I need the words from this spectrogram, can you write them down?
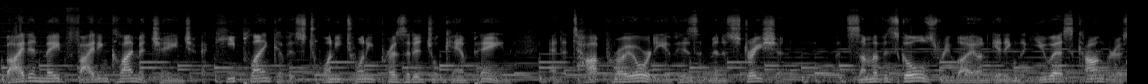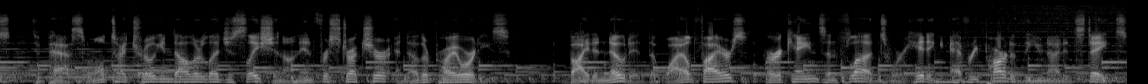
Biden made fighting climate change a key plank of his 2020 presidential campaign and a top priority of his administration, but some of his goals rely on getting the U.S. Congress to pass multi trillion dollar legislation on infrastructure and other priorities. Biden noted that wildfires, hurricanes, and floods were hitting every part of the United States,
